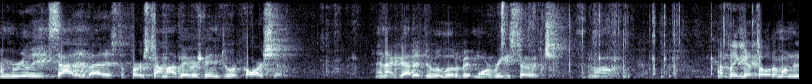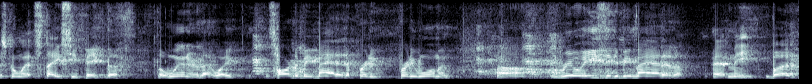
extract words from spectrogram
I'm really excited about it. It's the first time I've ever been to a car show. And I've got to do a little bit more research. I think I told him I'm just going to let Stacy pick the, the winner. That way, it's hard to be mad at a pretty pretty woman. Uh, real easy to be mad at a, at me. But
